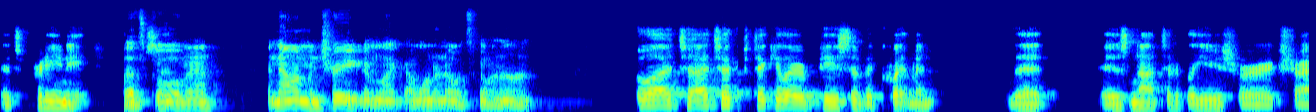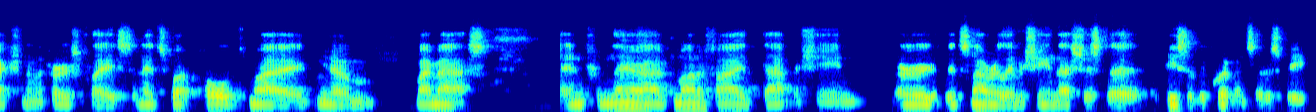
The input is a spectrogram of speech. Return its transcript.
It's pretty unique. That's cool, man. And now I'm intrigued. I'm like, I want to know what's going on. Well, I, t- I took a particular piece of equipment that is not typically used for extraction in the first place, and it's what holds my, you know, my mass. And from there, I've modified that machine, or it's not really a machine. That's just a piece of equipment, so to speak.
